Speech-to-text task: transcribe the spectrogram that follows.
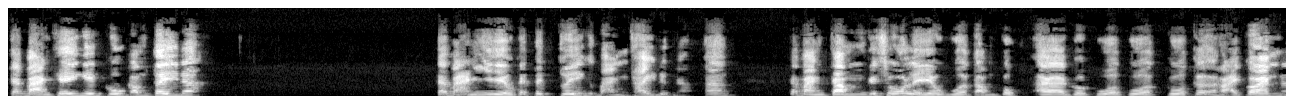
các bạn khi nghiên cứu công ty đó các bạn nhiều cái tích túy các bạn thấy được đó à, các bạn cầm cái số liệu của tổng cục à, của của của của, của hải quan đó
